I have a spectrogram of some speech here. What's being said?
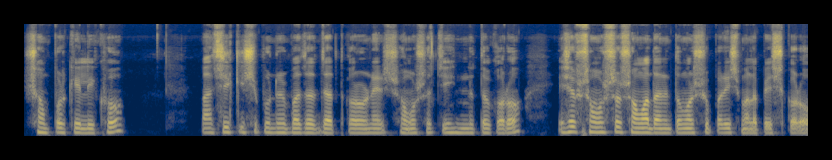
সম্পর্কে লিখো। বাংলাদেশের কৃষি পণ্যের বাজারজাতকরণের সমস্যা চিহ্নিত করো। এসব সমস্যার সমাধানে তোমার সুপারিশমালা পেশ করো।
